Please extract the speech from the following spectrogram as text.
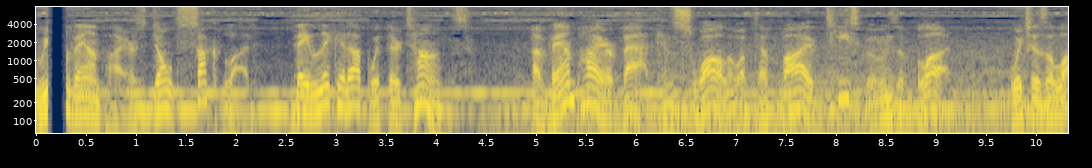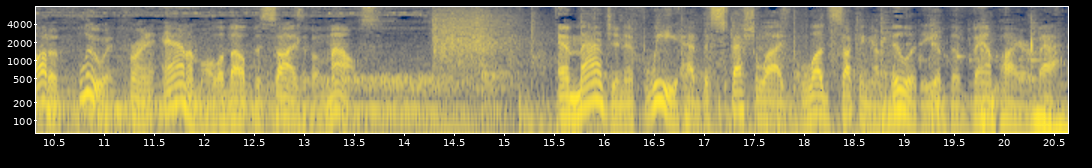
Real vampires don't suck blood. They lick it up with their tongues. A vampire bat can swallow up to five teaspoons of blood, which is a lot of fluid for an animal about the size of a mouse. Imagine if we had the specialized blood-sucking ability of the vampire bat.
